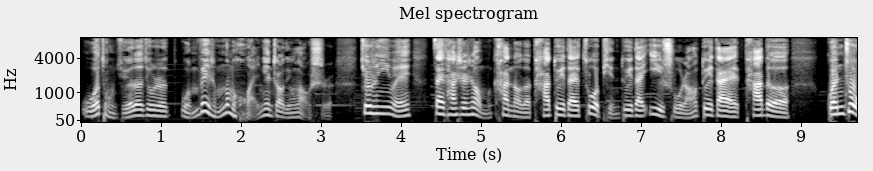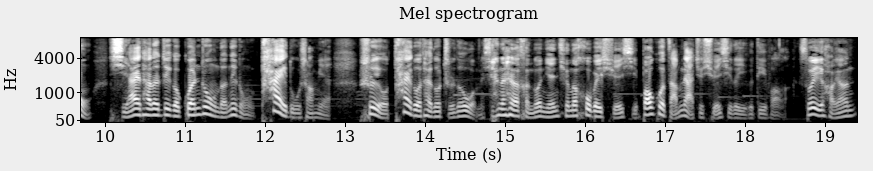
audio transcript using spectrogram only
我总觉得就是我们为什么那么怀念赵鼎老师，就是因为在他身上我们看到的他对待作品、对待艺术，然后对待他的。观众喜爱他的这个观众的那种态度上面，是有太多太多值得我们现在的很多年轻的后辈学习，包括咱们俩去学习的一个地方了。所以好像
